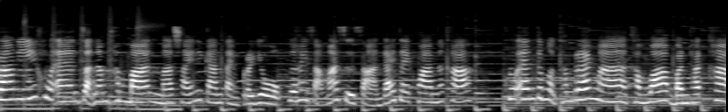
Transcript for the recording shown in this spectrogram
ราวนี้ครูแอนจะนำคำบันมาใช้ในการแต่งประโยคเพื่อให้สามารถสื่อสารได้ใจความนะคะ ครูแอนกำหนดคำแรกมาคำว่าบรรทัดค่ะ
